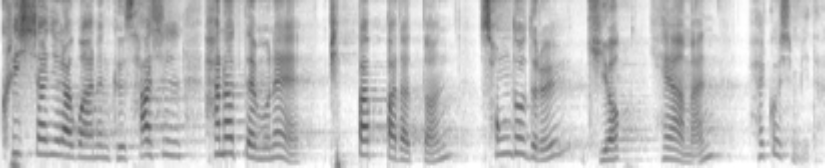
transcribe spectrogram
크리스찬이라고 하는 그 사실 하나 때문에 핍박받았던 성도들을 기억해야만 할 것입니다.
